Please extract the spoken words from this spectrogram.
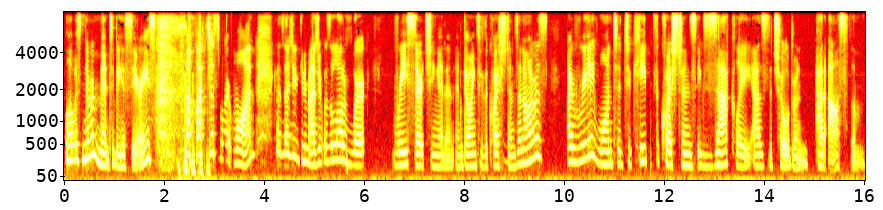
Well, it was never meant to be a series. I just wrote one because, as you can imagine, it was a lot of work researching it and, and going through the questions. And I was, I really wanted to keep the questions exactly as the children had asked them.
